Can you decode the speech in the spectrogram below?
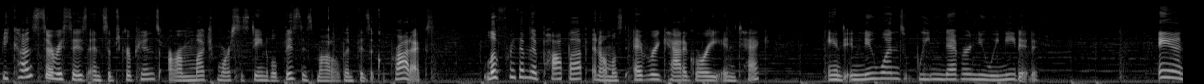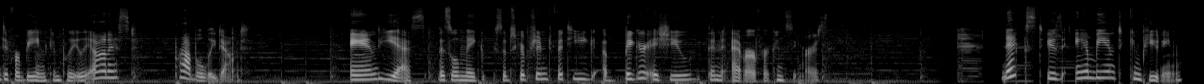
Because services and subscriptions are a much more sustainable business model than physical products, look for them to pop up in almost every category in tech and in new ones we never knew we needed. And if we're being completely honest, probably don't. And yes, this will make subscription fatigue a bigger issue than ever for consumers. Next is ambient computing.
